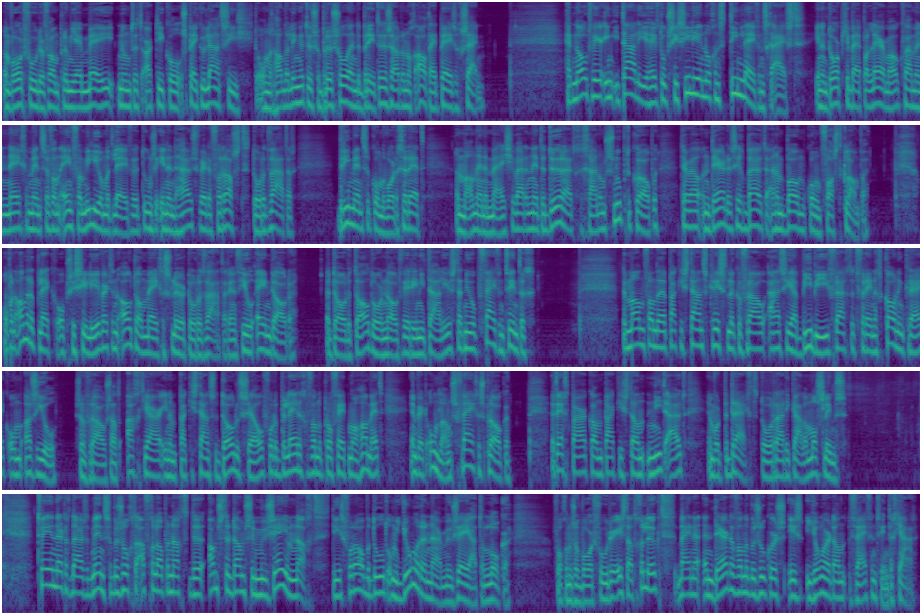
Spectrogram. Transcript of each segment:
Een woordvoerder van premier May noemt het artikel speculatie. De onderhandelingen tussen Brussel en de Britten zouden nog altijd bezig zijn. Het noodweer in Italië heeft op Sicilië nog eens tien levens geëist. In een dorpje bij Palermo kwamen negen mensen van één familie om het leven... toen ze in een huis werden verrast door het water. Drie mensen konden worden gered. Een man en een meisje waren net de deur uitgegaan om snoep te kopen... terwijl een derde zich buiten aan een boom kon vastklampen. Op een andere plek op Sicilië werd een auto meegesleurd door het water... en viel één dode. Het dodental door noodweer in Italië staat nu op 25. De man van de Pakistaans-christelijke vrouw Asia Bibi... vraagt het Verenigd Koninkrijk om asiel. Zijn vrouw zat acht jaar in een Pakistaanse dodencel... voor het beledigen van de profeet Mohammed... en werd onlangs vrijgesproken. Het echtpaar kan Pakistan niet uit... en wordt bedreigd door radicale moslims. 32.000 mensen bezochten afgelopen nacht de Amsterdamse Museumnacht. Die is vooral bedoeld om jongeren naar musea te lokken. Volgens een woordvoerder is dat gelukt. Bijna een derde van de bezoekers is jonger dan 25 jaar.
